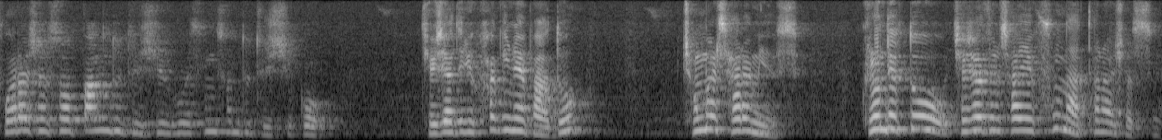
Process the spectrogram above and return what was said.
부활하셔서 빵도 드시고 생선도 드시고 제자들이 확인해 봐도 정말 사람이었어요. 그런데 또 제자들 사이에 훅 나타나셨어요.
